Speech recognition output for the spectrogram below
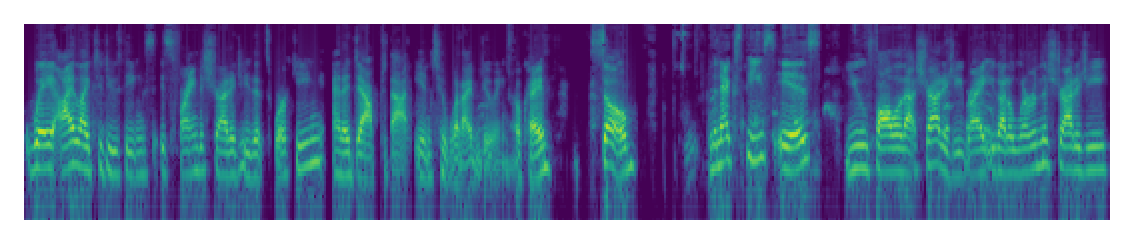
way I like to do things is find a strategy that's working and adapt that into what I'm doing. Okay. So the next piece is you follow that strategy, right? You got to learn the strategy.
